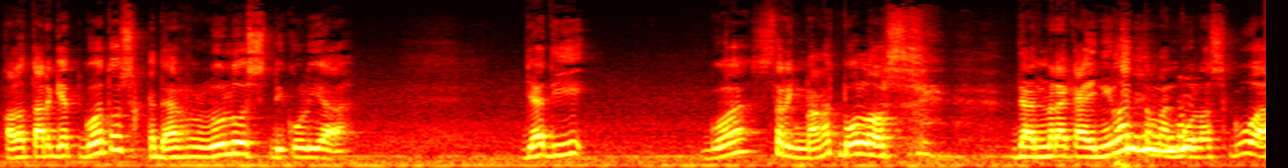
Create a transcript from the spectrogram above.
Kalau target gua tuh sekedar lulus di kuliah. Jadi gue sering banget bolos. Dan mereka inilah teman bolos gue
